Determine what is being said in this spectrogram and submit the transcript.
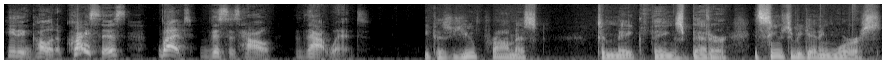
He didn't call it a crisis, but this is how that went. Because you promised to make things better. It seems to be getting worse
